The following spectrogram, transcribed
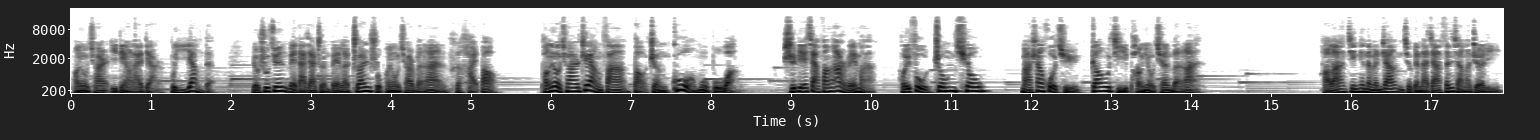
朋友圈一定要来点不一样的。有书君为大家准备了专属朋友圈文案和海报，朋友圈这样发，保证过目不忘。识别下方二维码，回复中秋，马上获取高级朋友圈文案。好啦，今天的文章就跟大家分享到这里。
